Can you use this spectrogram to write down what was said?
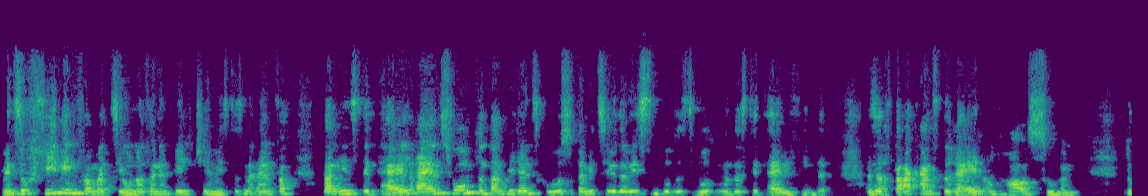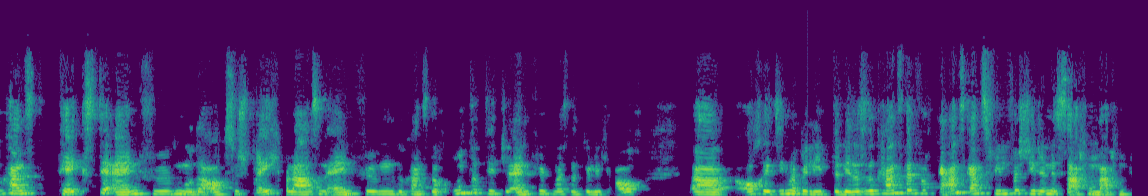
Wenn so viel Information auf einem Bildschirm ist, dass man einfach dann ins Detail reinzoomt und dann wieder ins Große, damit sie wieder wissen, wo, das, wo man das Detail findet. Also auch da kannst du rein und rauszoomen. Du kannst Texte einfügen oder auch so Sprechblasen einfügen. Du kannst auch Untertitel einfügen, was natürlich auch äh, auch jetzt immer beliebter wird. Also du kannst einfach ganz, ganz viel verschiedene Sachen machen.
